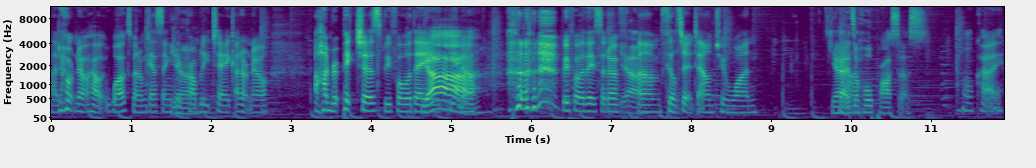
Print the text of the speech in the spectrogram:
I don't know how it works, but I'm guessing they probably take I don't know. A hundred pictures before they, yeah. you know, before they sort of Yeah. um, filter it down to one. yeah, it's a whole process. Okay.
